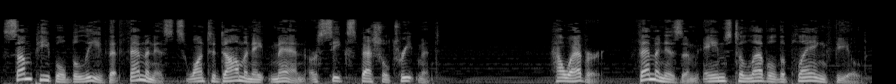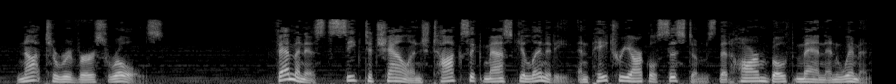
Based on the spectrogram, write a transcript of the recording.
some people believe that feminists want to dominate men or seek special treatment. However, feminism aims to level the playing field, not to reverse roles. Feminists seek to challenge toxic masculinity and patriarchal systems that harm both men and women.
